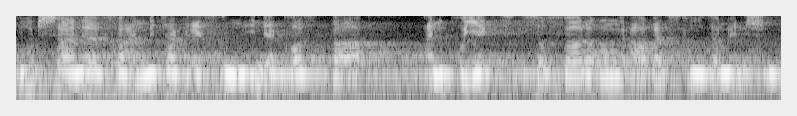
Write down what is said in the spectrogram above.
Gutscheine für ein Mittagessen in der Kostbar, einem Projekt zur Förderung arbeitsloser Menschen.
